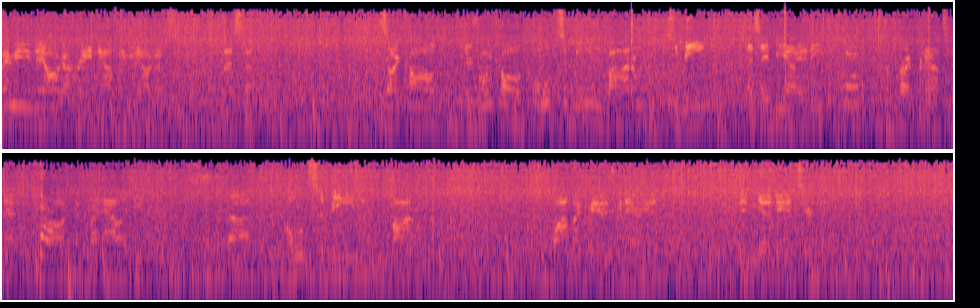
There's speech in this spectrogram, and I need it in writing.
maybe they all got rained out, maybe they all got messed up. So I called, there's one called Old Sabine Bottom, Sabine, S-A-B-I-N-E. Yeah. I'm probably pronouncing that wrong because of my allergy. Uh, Old Sabine Bottom, Wildlife Management Area. Didn't get an answer.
